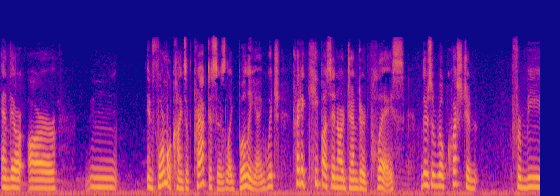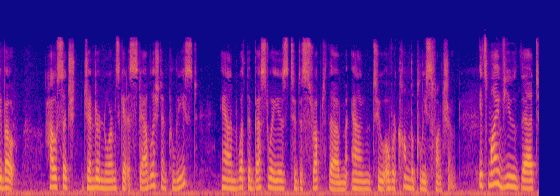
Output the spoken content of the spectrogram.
and there are mm, informal kinds of practices like bullying, which try to keep us in our gendered place. There's a real question for me about how such gender norms get established and policed, and what the best way is to disrupt them and to overcome the police function. It's my view that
